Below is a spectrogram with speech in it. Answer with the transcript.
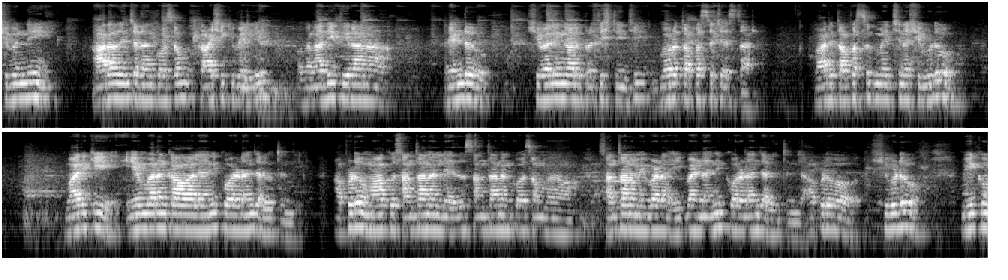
శివుణ్ణి ఆరాధించడం కోసం కాశీకి వెళ్ళి ఒక నదీ తీరాన రెండు శివలింగాలు ప్రతిష్ఠించి ఘోర తపస్సు చేస్తారు. వారి తపస్సుకు మెచ్చిన శివుడు వారికి ఏం వరం కావాలి అని కోరడం జరుగుతుంది. అప్పుడు మాకు సంతానం లేదు సంతానం కోసం సంతానం ఇవ్వడం ఇవ్వండి అని కోరడం జరుగుతుంది. అప్పుడు శివుడు మీకు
